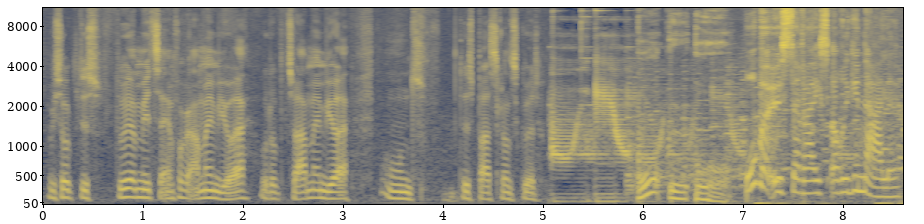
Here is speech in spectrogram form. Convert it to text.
habe ich gesagt, das tue ich mir jetzt einfach einmal im Jahr oder zweimal im Jahr und das passt ganz gut. OÖO. Oberösterreichs Originale.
